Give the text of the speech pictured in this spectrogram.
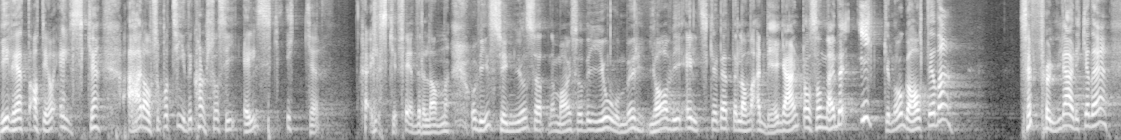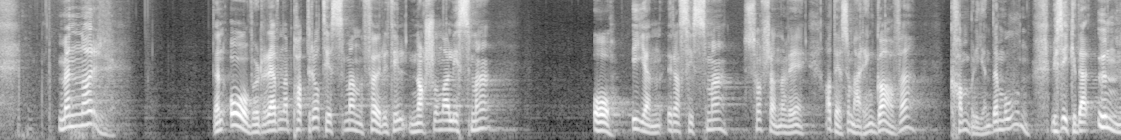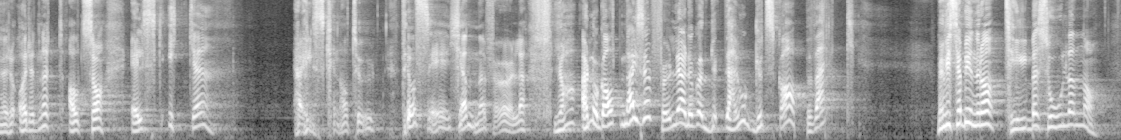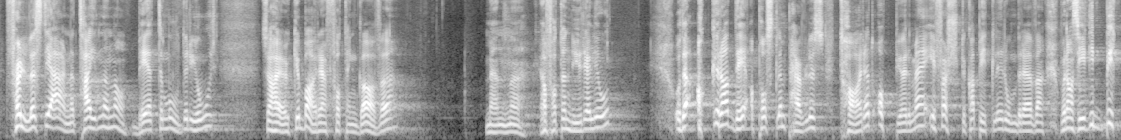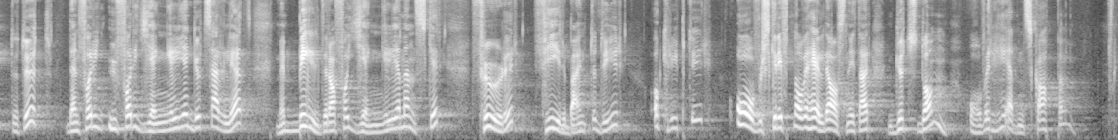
Vi vet at det å elske er altså på tide kanskje å si 'elsk ikke'. Jeg elsker fedrelandet. Og vi synger jo 17. mai så det ljomer. Ja, vi elsker dette landet. Er det gærent? Og nei, det er ikke noe galt i det. Selvfølgelig er det ikke det. Men når den overdrevne patriotismen fører til nasjonalisme og igjen rasisme, så skjønner vi at det som er en gave, kan bli en demon. Hvis ikke det er underordnet. Altså elsk ikke. Jeg elsker naturen. Til å se, kjenne, føle. Ja, er det noe galt? Nei, selvfølgelig er det noe Det er jo Guds skaperverk. Men hvis jeg begynner å tilbe solen og følge stjernetegnene og be til moder jord, så har jeg jo ikke bare fått en gave, men eh, jeg har fått en ny religion. Og det er akkurat det apostelen Paulus tar et oppgjør med i første kapittel i Rombrevet, hvor han sier de byttet ut den uforgjengelige Guds herlighet med bilder av forgjengelige mennesker, fugler, firbeinte dyr og krypdyr. Overskriften over hele det avsnittet er 'Guds dom over hedenskapet'.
